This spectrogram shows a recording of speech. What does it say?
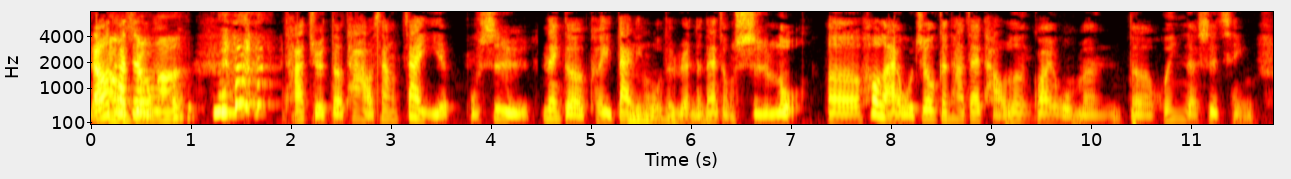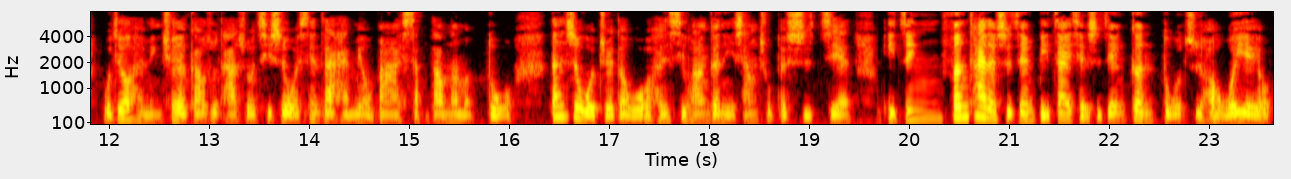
然后他就？他觉得他好像再也不是那个可以带领我的人的那种失落。呃，后来我就跟他在讨论关于我们的婚姻的事情，我就很明确的告诉他说，其实我现在还没有办法想到那么多，但是我觉得我很喜欢跟你相处的时间，已经分开的时间比在一起的时间更多之后，我也有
